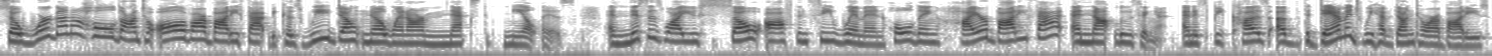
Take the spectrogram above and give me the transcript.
So we're going to hold on to all of our body fat because we don't know when our next meal is. And this is why you so often see women holding higher body fat and not losing it. And it's because of the damage we have done to our bodies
